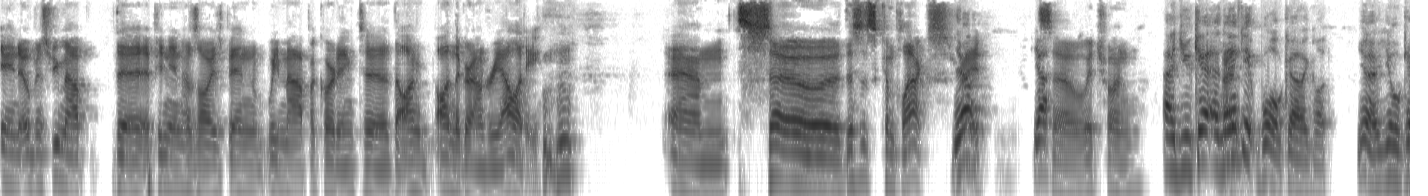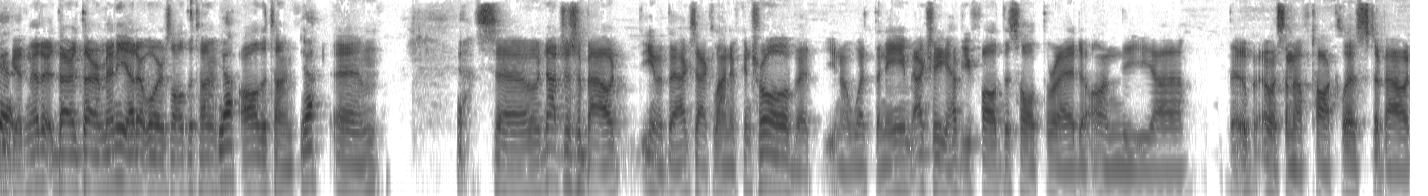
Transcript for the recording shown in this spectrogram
in OpenStreetMap, the opinion has always been we map according to the on on the ground reality. Mm-hmm. Um, so this is complex, yeah. right? Yeah. So which one? And you get an I, edit war going on. You know, you'll get, get an edit. There, there are many edit wars all the time. Yeah. All the time. Yeah. Um, yeah. So not just about you know the exact line of control, but you know what the name. Actually, have you followed this whole thread on the uh, the OSMF talk list about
